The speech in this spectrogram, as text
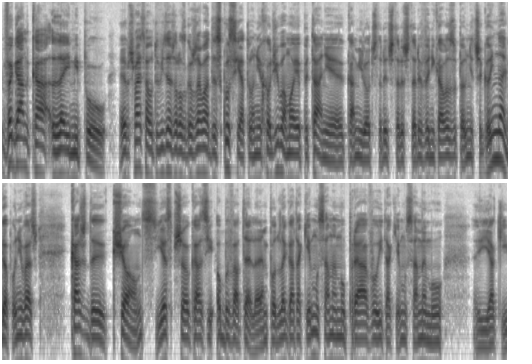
Weganka, lej mi pół. E, proszę Państwa, tu widzę, że rozgorzała dyskusja. To nie chodziło moje pytanie, Kamilo 444, wynikało z zupełnie czego innego, ponieważ każdy ksiądz jest przy okazji obywatelem, podlega takiemu samemu prawu i takiemu samemu jak i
